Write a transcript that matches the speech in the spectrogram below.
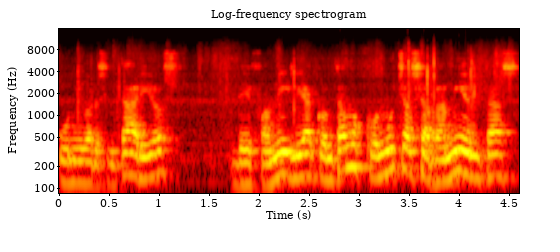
universitarios de familia, contamos con muchas herramientas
